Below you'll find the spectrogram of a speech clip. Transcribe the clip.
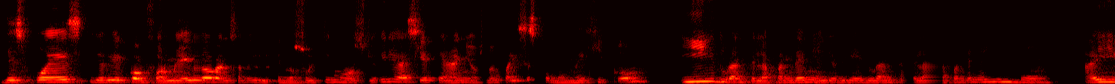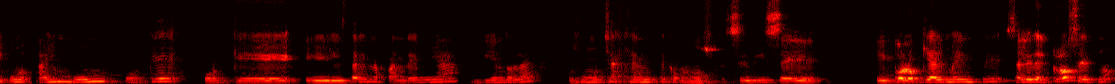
después, yo diría, conforme ha ido avanzando en los últimos, yo diría, siete años, ¿no? En países como México, y durante la pandemia, yo diría, durante la pandemia hay un boom. Hay un, hay un boom, ¿por qué? Porque el estar en la pandemia, viviéndola, pues mucha gente, como se dice eh, coloquialmente, sale del closet, ¿no?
